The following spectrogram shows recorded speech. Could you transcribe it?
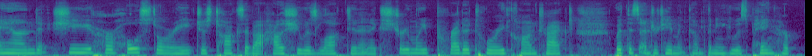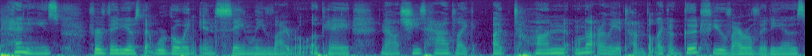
and she her whole story just talks about how she was locked in an extremely predatory contract with this entertainment company who was paying her pennies for videos that were going insanely viral okay? Now she's had like a ton well not really a ton but like a good few viral videos.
